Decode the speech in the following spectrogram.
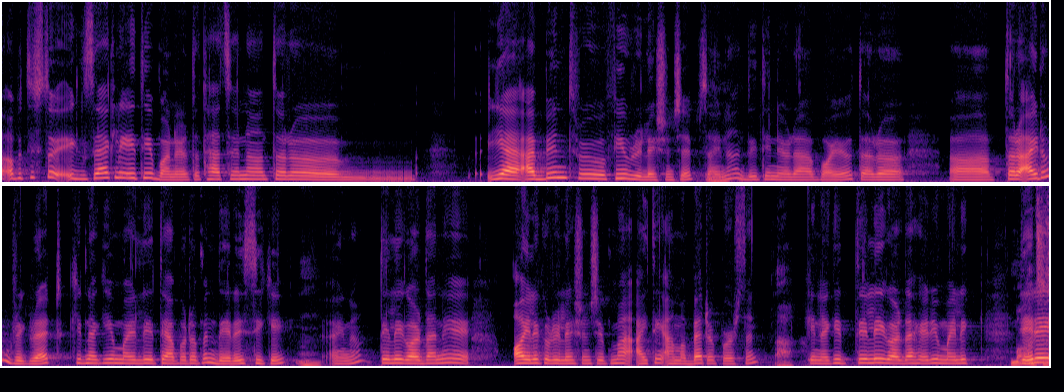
अब त्यस्तो एक्ज्याक्टली यति भनेर त थाहा छैन तर yeah I been through few relationships होइन? दुई तिनवटा भयो तर तर आई डोन्ट रिग्रेट किनकि मैले त्यहाँबाट पनि धेरै सिकेँ होइन? त्यसले गर्दा नै अहिलेको रिलेसनसिपमा I think am a better person किनकि त्यसले गर्दाखेरि मैले धेरै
